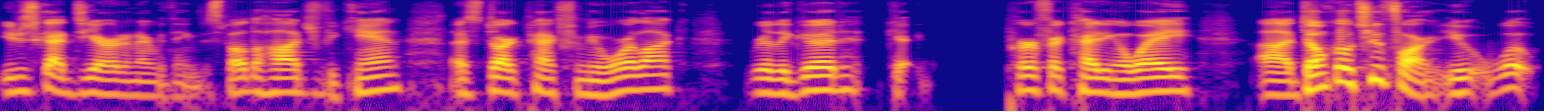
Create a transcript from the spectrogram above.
You just got DR'd on everything. Dispel the Hodge if you can. That's Dark Pact from your Warlock. Really good. Get perfect hiding away. Uh, don't go too far. You what,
